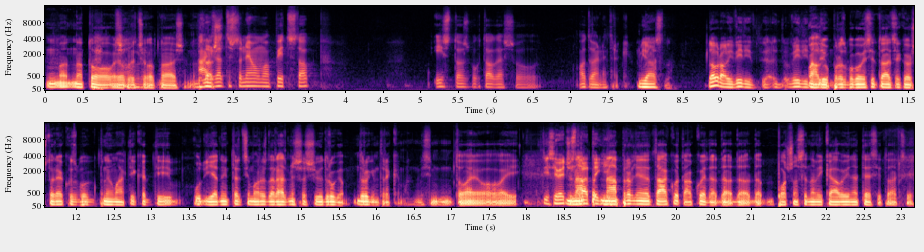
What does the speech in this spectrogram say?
na, na to ovaj, obraćala pažnja. Da. Ali zato što nemamo pit stop, isto zbog toga su odvojene trke. Jasno. Dobro, ali vidi, vidi Ali upravo zbog ove situacije, kao što rekao, zbog pneumatika, ti u jednoj trci moraš da razmišljaš i u drugom, drugim trkama. Mislim, to je ovaj, ti si već u nap, strategiji. napravljeno tako, tako je da, da, da, da počnu se navikavaju na te situacije.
